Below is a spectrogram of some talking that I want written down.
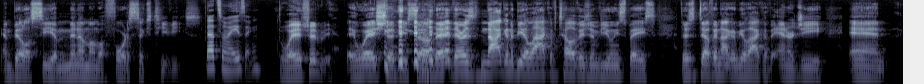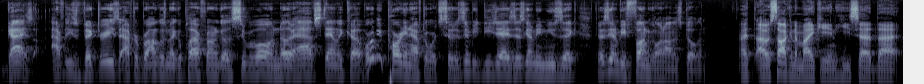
and be able to see a minimum of four to six TVs. That's amazing. The way it should be. The way it should be. So there, there is not going to be a lack of television viewing space. There's definitely not going to be a lack of energy. And guys, after these victories, after Broncos make a playoff run and go to the Super Bowl, another Avs Stanley Cup, we're going to be partying afterwards too. There's going to be DJs. There's going to be music. There's going to be fun going on in this building. I, I was talking to Mikey and he said that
